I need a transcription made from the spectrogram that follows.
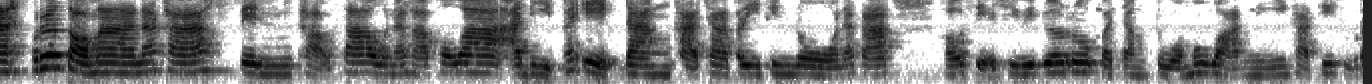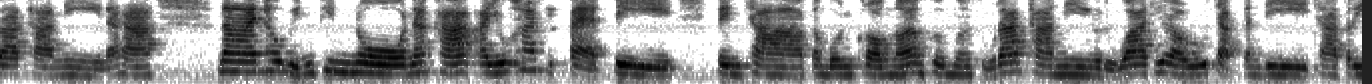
อะเรื่องต่อมานะคะเป็นข่าวเศร้านะคะ เพราะว่าอดีตพระเอกดังค่ะชาตรีพินโนนะคะเขาเสียชีวิตด้วยโรคประจำตัวเมื่อวานนี้ค่ะที่สุราษฎร์ธานีนะคะ นายทวินพินโนนะคะอายุ 58 ปี เป็นชาวตำบลคลองน้อยอำเภอเมืองสุราษฎร์ธานี หรือว่าที่เรารู้จักกันดีชาตรี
